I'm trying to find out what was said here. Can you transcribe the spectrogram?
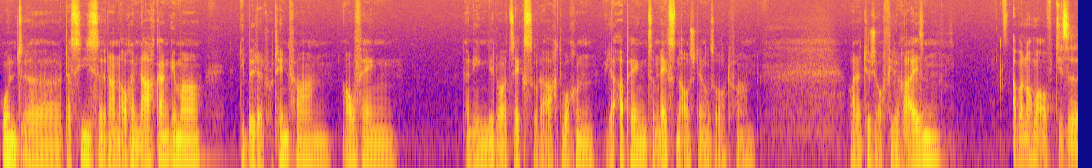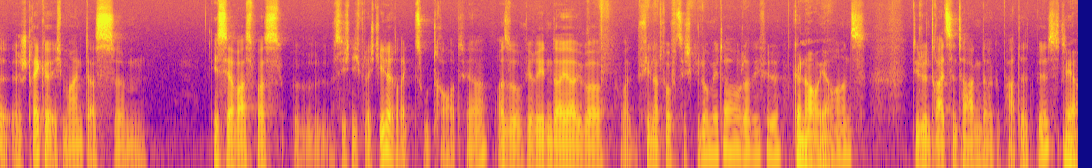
Und äh, das hieße dann auch im Nachgang immer, die Bilder dorthin fahren, aufhängen, dann hingen die dort sechs oder acht Wochen, wieder abhängen, zum nächsten Ausstellungsort fahren. War natürlich auch viel Reisen. Aber nochmal auf diese äh, Strecke, ich meine, das ähm, ist ja was, was äh, sich nicht vielleicht jeder direkt zutraut. Ja? Also wir reden da ja über 450 Kilometer oder wie viel? Genau, ja. Waren's, die du in 13 Tagen da gepaddelt bist. Ja.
